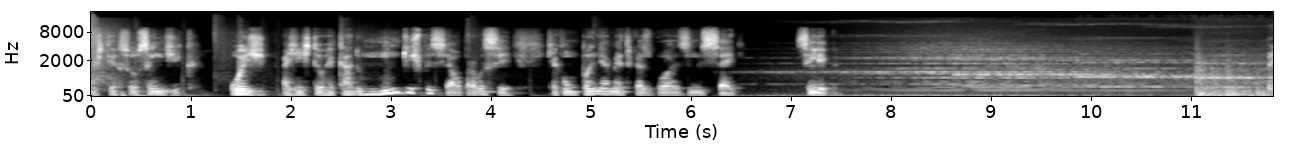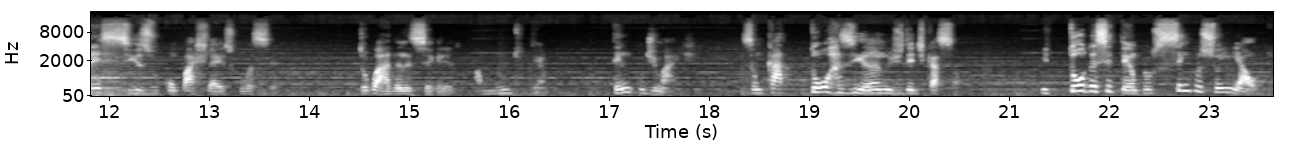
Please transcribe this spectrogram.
mas terçou sem dica. Hoje a gente tem um recado muito especial para você que acompanha a Métricas Boas e nos segue. Se liga. Preciso compartilhar isso com você. Estou guardando esse segredo há muito tempo. Tempo demais. São 14 anos de dedicação. E todo esse tempo eu sempre sonhei alto,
